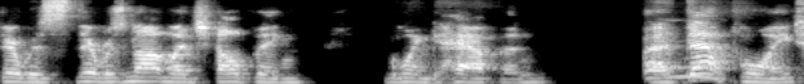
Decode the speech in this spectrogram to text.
there was there was not much helping going to happen I at mean- that point.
